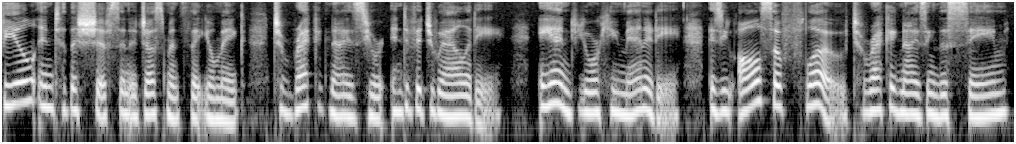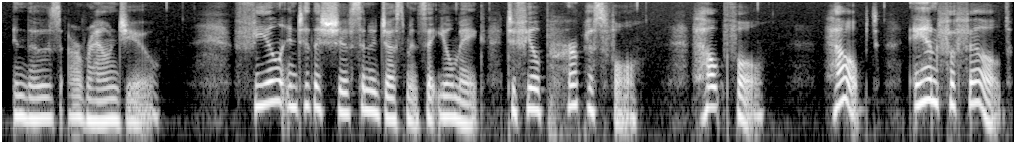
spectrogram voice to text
Feel into the shifts and adjustments that you'll make to recognize your individuality and your humanity as you also flow to recognizing the same in those around you. Feel into the shifts and adjustments that you'll make to feel purposeful, helpful, helped, and fulfilled.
